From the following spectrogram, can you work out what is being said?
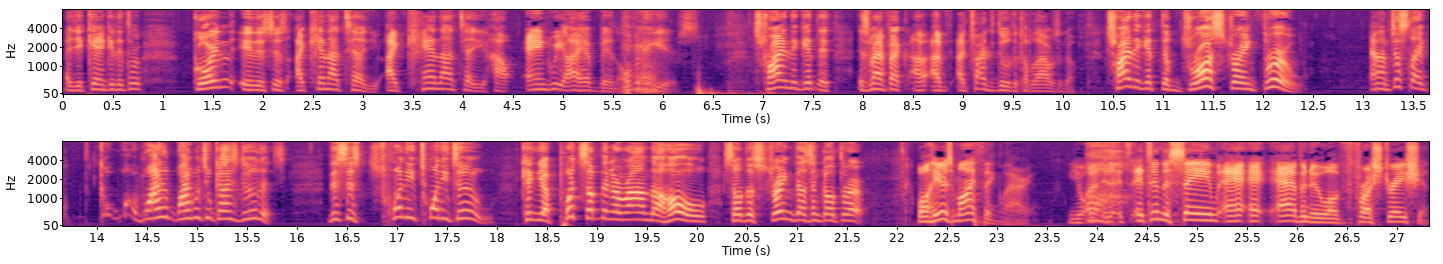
and you can't get it through. Gordon, it is just I cannot tell you. I cannot tell you how angry I have been over the years trying to get it. As a matter of fact, I, I, I tried to do it a couple hours ago, trying to get the drawstring through, and I'm just like, why? Why would you guys do this? This is 2022. Can you put something around the hole so the string doesn't go through? Well, here's my thing, Larry. You, Oh. it's it's in the same a- a- avenue of frustration.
